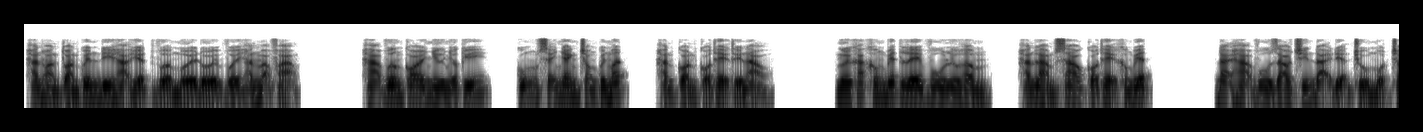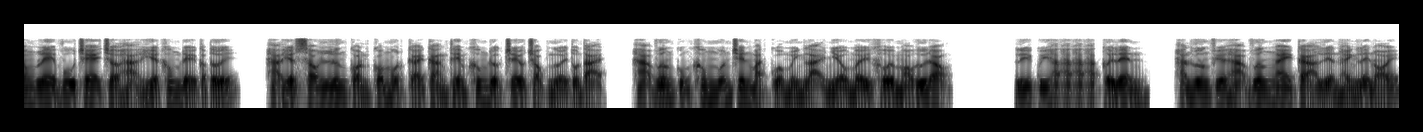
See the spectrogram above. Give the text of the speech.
Hắn hoàn toàn quên đi Hạ Hiệt vừa mới đối với hắn mạo phạm. Hạ Vương coi như nhớ kỹ, cũng sẽ nhanh chóng quên mất, hắn còn có thể thế nào. Người khác không biết Lê Vu Lưu Hầm, hắn làm sao có thể không biết. Đại hạ vu giáo chín đại điện chủ một trong Lê Vu che chở Hạ Hiệt không đề cập tới, Hạ Hiệt sau lưng còn có một cái càng thêm không được treo chọc người tồn tại, Hạ Vương cũng không muốn trên mặt của mình lại nhiều mấy khối máu ứ động. Lý Quý hắc hắc cười lên, hắn hướng phía Hạ Vương ngay cả liền hành lễ nói,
